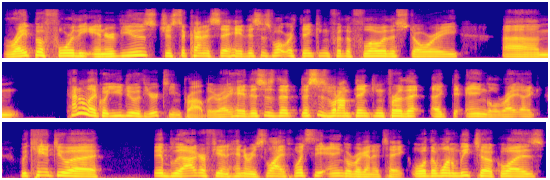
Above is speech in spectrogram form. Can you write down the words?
right before the interviews just to kind of say, hey, this is what we're thinking for the flow of the story. Um, kind of like what you do with your team probably, right? Hey, this is the this is what I'm thinking for the like the angle, right? Like we can't do a bibliography on Henry's life. What's the angle we're going to take? Well, the one we took was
